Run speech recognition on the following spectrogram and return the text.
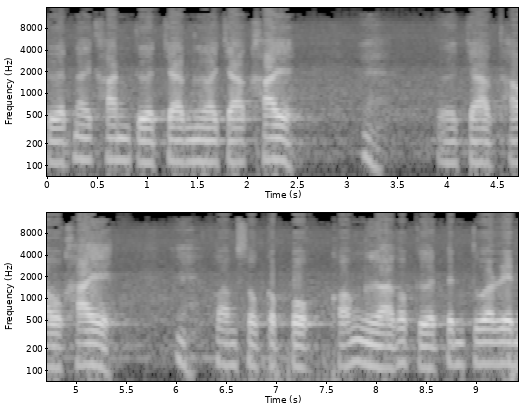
เกิดในคันเกิดจากเหงื่อจากไข่เกิดจากเท่าไข่ความสกรปรกของเหงื่อก็เกิดเป็นตัวเรน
